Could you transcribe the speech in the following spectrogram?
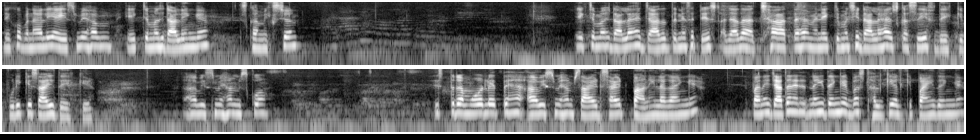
देखो, बना लिया, इसमें हम एक चम्मच डालेंगे, इसका मिक्सचर एक चम्मच डाला है, ज़्यादा देने से टेस्ट ज़्यादा अच्छा आता है। मैंने एक चम्मच ही डाला है, उसका सेफ़ देख के, पूरी के साइज़ देख के। अब इसमें हम इसको इस तरह मोड़ लेते हैं। अब इसमें हम साइड साइड पानी लगाएँगे। पानी ज़्यादा नहीं देंगे, बस हल्की हल्की पानी देंगे,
